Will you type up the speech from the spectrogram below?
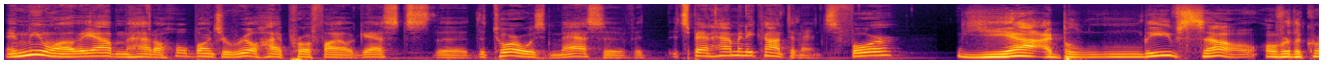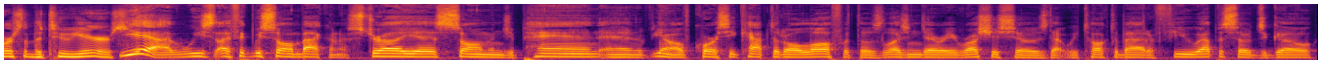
And meanwhile, the album had a whole bunch of real high profile guests. The the tour was massive. It, it spanned how many continents? Four? Yeah, I believe so. Over the course of the two years. Yeah, we I think we saw him back in Australia, saw him in Japan, and you know, of course, he capped it all off with those legendary Russia shows that we talked about a few episodes ago,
